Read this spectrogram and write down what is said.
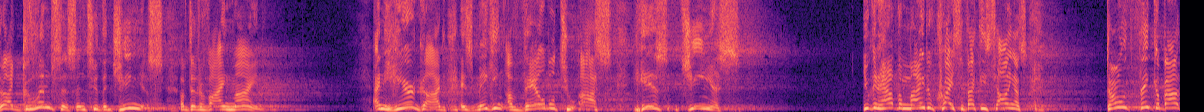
They're like glimpses into the genius of the divine mind. And here God is making available to us his genius. You can have the mind of Christ. In fact, he's telling us don't think about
